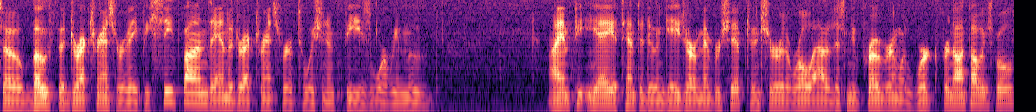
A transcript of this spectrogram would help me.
So both the direct transfer of APC funds and the direct transfer of tuition and fees were removed. INPEA attempted to engage our membership to ensure the rollout of this new program would work for non-public schools.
